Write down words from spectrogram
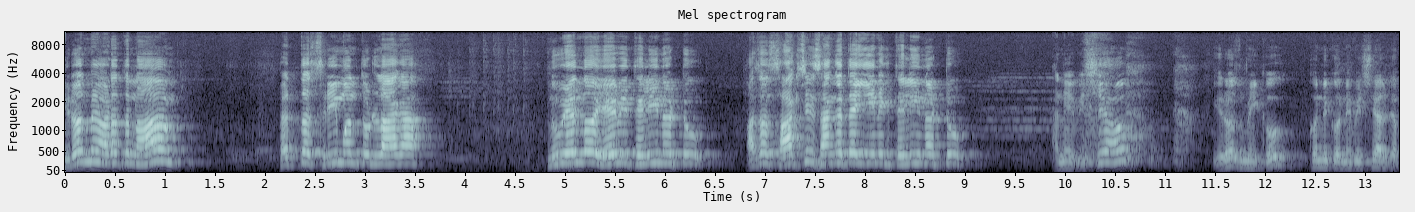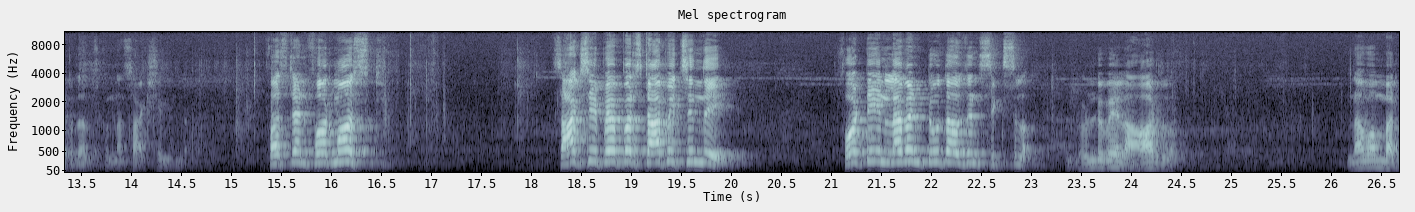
ఈరోజు మేము అడుగుతున్నాం పెద్ద శ్రీమంతుడిలాగా నువ్వేందో ఏమీ తెలియనట్టు అసలు సాక్షి సంగతే ఈయనకి తెలియనట్టు అనే విషయం ఈరోజు మీకు కొన్ని కొన్ని విషయాలు చెప్పదలుచుకున్నా సాక్షి మీద. First and foremost Sakshi paper stop ఇచ్చింది ఫోర్టీన్ లెవెన్ టూ థౌజండ్ సిక్స్లో రెండు వేల ఆరులో November.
